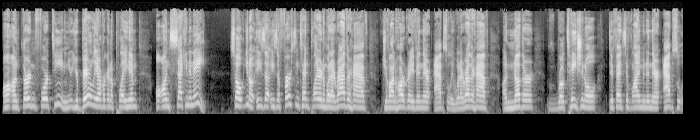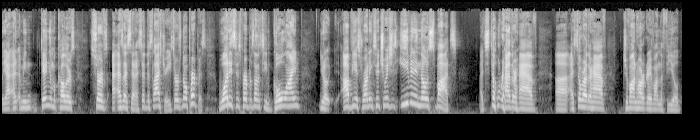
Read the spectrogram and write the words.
on, on, third and 14, and you're, you're barely ever going to play him on second and eight. So, you know, he's a he's a first and 10 player, and would I rather have Javon Hargrave in there? Absolutely. Would I rather have another rotational defensive lineman in there? Absolutely. I, I mean, Daniel McCullers serves, as I said, I said this last year, he serves no purpose. What is his purpose on this team? Goal line, you know, obvious running situations. Even in those spots, I'd still rather have, uh, I still rather have Javon Hargrave on the field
